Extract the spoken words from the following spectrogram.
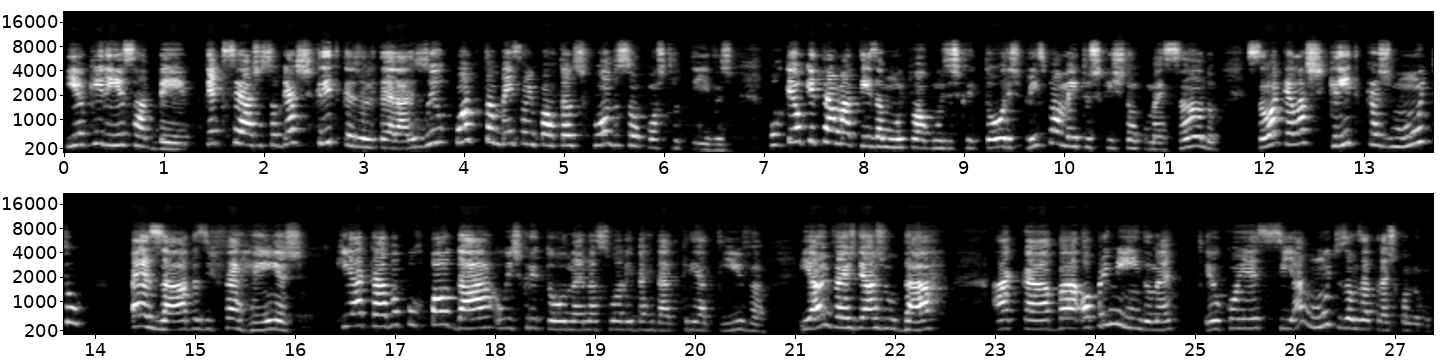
e eu queria saber o que, é que você acha sobre as críticas literárias e o quanto também são importantes quando são construtivas. Porque o que traumatiza muito alguns escritores, principalmente os que estão começando, são aquelas críticas muito pesadas e ferrenhas que acabam por podar o escritor né, na sua liberdade criativa e ao invés de ajudar, acaba oprimindo, né? Eu conheci há muitos anos atrás, quando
